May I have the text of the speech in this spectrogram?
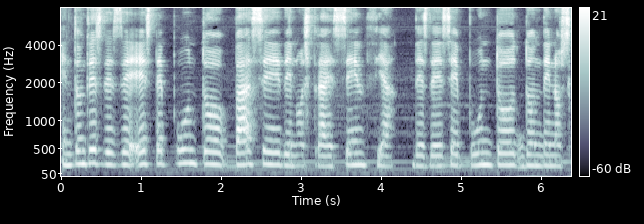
Entonces desde este punto base de nuestra esencia, desde ese punto donde nos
